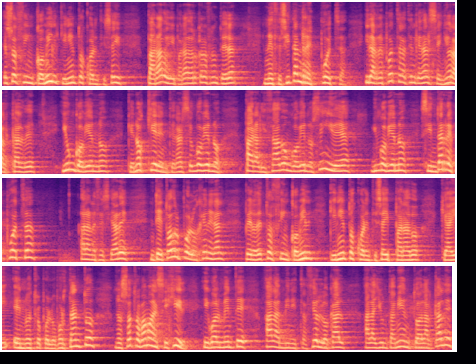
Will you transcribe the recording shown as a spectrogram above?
esos 5.546 parados y paradas de la frontera, necesitan respuesta y la respuesta la tiene que dar el señor alcalde y un gobierno que no quiere enterarse, un gobierno paralizado, un gobierno sin ideas y un gobierno sin dar respuesta a las necesidades de todo el pueblo en general, pero de estos 5.546 parados que hay en nuestro pueblo. Por tanto, nosotros vamos a exigir igualmente a la Administración local, al Ayuntamiento, al alcalde,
